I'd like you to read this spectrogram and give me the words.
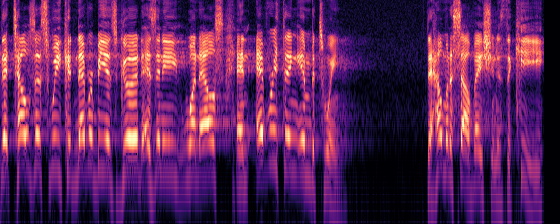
that tells us we could never be as good as anyone else, and everything in between. The helmet of salvation is the key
